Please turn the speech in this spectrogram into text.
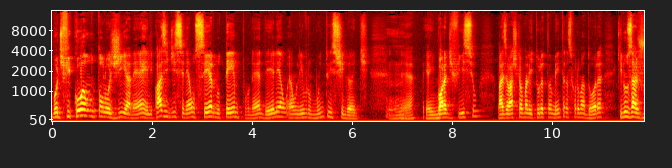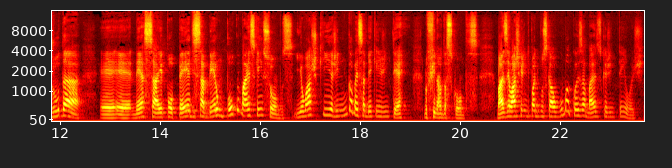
modificou a ontologia, né, ele quase disse, né, um ser no tempo, né, dele é um, é um livro muito instigante, uhum. né, embora difícil, mas eu acho que é uma leitura também transformadora que nos ajuda é, é, nessa epopeia de saber um pouco mais quem somos. E eu acho que a gente nunca vai saber quem a gente é no final das contas. Mas eu acho que a gente pode buscar alguma coisa a mais do que a gente tem hoje.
